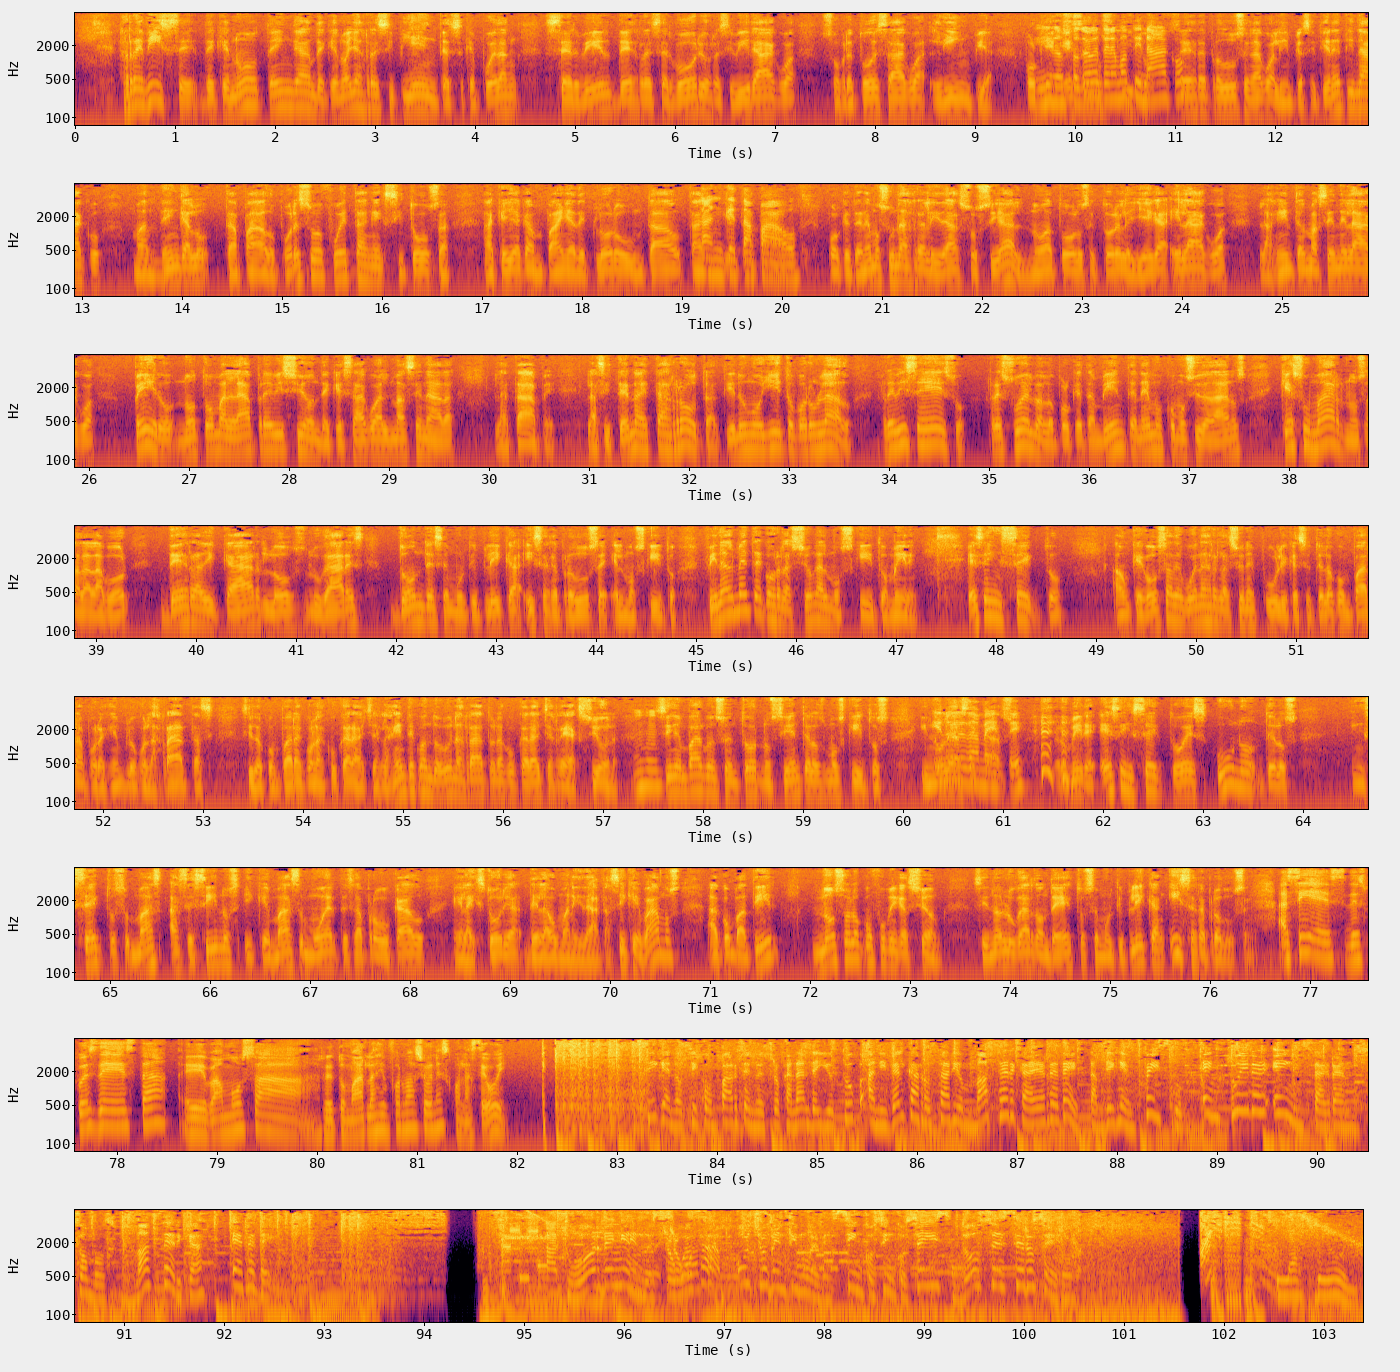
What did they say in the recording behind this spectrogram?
revise de que no tengan, de que no hayan recipientes que puedan servir de reservorio, recibir agua, sobre todo esa agua limpia. Porque y nosotros que tenemos tinaco. Se reproduce en agua limpia. Si tiene tinaco, manténgalo mm. tapado. Por eso fue tan exitosa aquella campaña de cloro untado, tanque, tanque tapado. Porque tenemos una realidad social. No a todos los sectores le llega el agua, la gente almacena el agua, pero no toma la previsión de que esa agua almacenada la tape. La cisterna está rota, tiene un hoyito por un lado. Revise eso resuélvalo porque también tenemos como ciudadanos que sumarnos a la labor de erradicar los lugares donde se multiplica y se reproduce el mosquito. Finalmente, con relación al mosquito, miren, ese insecto, aunque goza de buenas relaciones públicas, si usted lo compara, por ejemplo, con las ratas, si lo compara con las cucarachas, la gente cuando ve una rata, una cucaracha, reacciona. Uh -huh. Sin embargo, en su entorno siente los mosquitos y no, le hace caso. Pero mire, ese insecto es uno de los insectos más asesinos y que más muertes ha provocado en la historia de la humanidad. Así que vamos a combatir no solo con fumigación, sino el lugar donde estos se multiplican y se reproducen. Así es, después de esta eh, vamos a retomar las informaciones con las de hoy. Síguenos y comparte nuestro canal de YouTube a nivel carrosario Más Cerca RD. También en Facebook, en Twitter e Instagram somos Más Cerca RD. A tu orden en nuestro WhatsApp 829-556-1200. Las de hoy.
